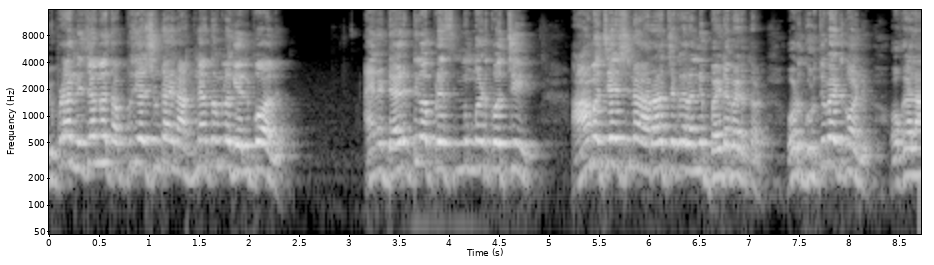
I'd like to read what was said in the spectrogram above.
ఇప్పుడు ఆయన నిజంగా తప్పు చేస్తుంటే ఆయన అజ్ఞాతంలోకి వెళ్ళిపోవాలి. ఆయన డైరెక్ట్గా ప్రెస్ ముంగడికి వచ్చి ఆమె చేసిన అరాచకాలన్నీ బయట పెడతాడు. వాడు గుర్తుపెట్టుకోండి ఒకవేళ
